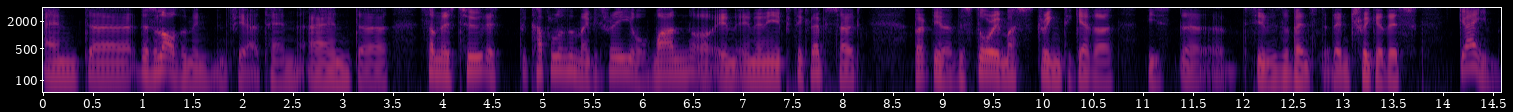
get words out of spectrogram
And uh, there's a lot of them in, in 3 out of 10. And uh, some there's two, there's a couple of them, maybe three or one or in, in any particular episode. but you know the story must string together these uh, series of events that then trigger this game.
